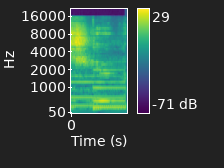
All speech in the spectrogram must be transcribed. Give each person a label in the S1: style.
S1: you.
